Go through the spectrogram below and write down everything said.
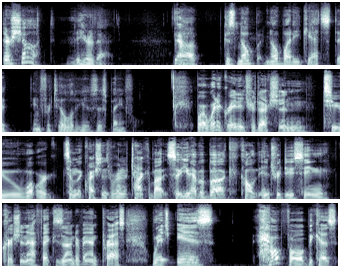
they're shocked to mm. hear that Yeah. Uh, because no, nobody gets that infertility is this painful. Boy, what a great introduction to what we're some of the questions we're going to talk about. So you have a book called Introducing Christian Ethics, Zondervan Press, which is helpful because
